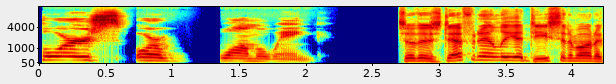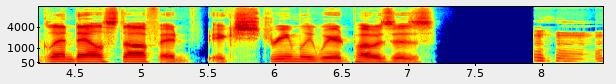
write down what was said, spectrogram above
Horse or Wammawink. So there's definitely a decent amount of Glendale stuff and extremely weird poses. hmm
